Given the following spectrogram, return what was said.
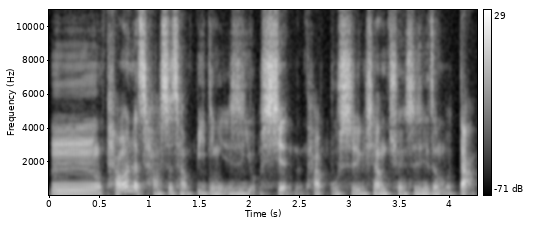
嗯，台湾的茶市场毕竟也是有限的，它不是像全世界这么大，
